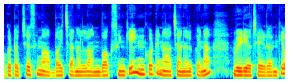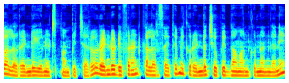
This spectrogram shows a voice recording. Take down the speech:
ఒకటి వచ్చేసి మా అబ్బాయి ఛానల్లో అన్బాక్సింగ్కి ఇంకోటి నా ఛానల్ పైన వీడియో చేయడానికి వాళ్ళు రెండు యూనిట్స్ పంపించారు. రెండు డిఫరెంట్ కలర్స్ అయితే మీకు రెండు చూపిద్దాం అనుకున్నాను కానీ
